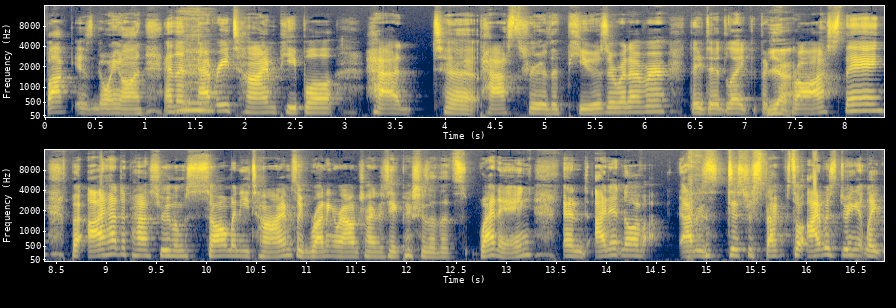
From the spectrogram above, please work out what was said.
fuck is going on?" And then every time people had to pass through the pews or whatever, they did like the Yeah. cross thing. But I had to pass through them so many times, like running around trying to take pictures of this wedding. And I didn't know if I was disrespectful. So I was doing it like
